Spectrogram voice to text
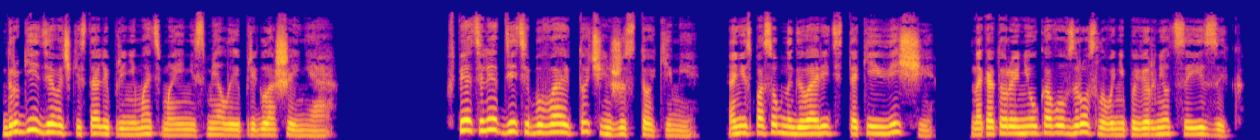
другие девочки стали принимать мои несмелые приглашения. В пять лет дети бывают очень жестокими. Они способны говорить такие вещи, на которые ни у кого взрослого не повернется язык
